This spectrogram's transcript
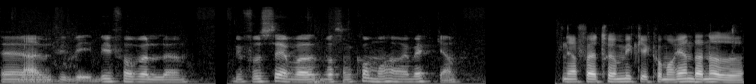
Nej. vi, vi, vi får väl vi får se vad, vad som kommer här i veckan. Ja, för jag tror mycket kommer hända nu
